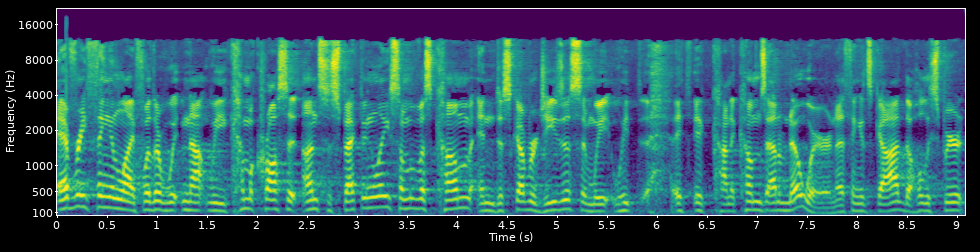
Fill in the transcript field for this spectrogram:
everything in life, whether or not we come across it unsuspectingly, some of us come and discover Jesus and we, we, it, it kind of comes out of nowhere. And I think it's God, the Holy Spirit,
